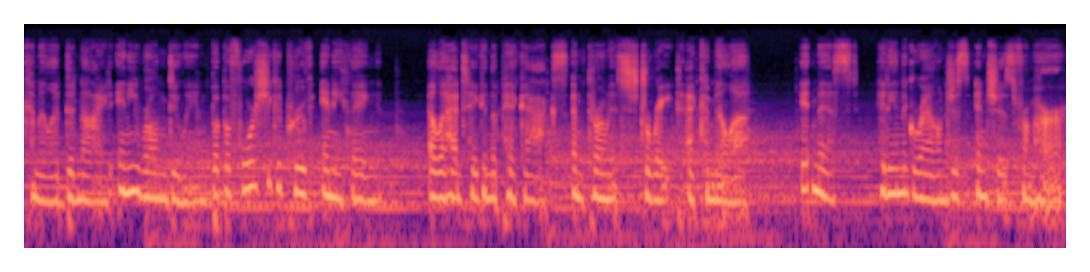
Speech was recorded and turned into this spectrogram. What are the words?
Camilla denied any wrongdoing, but before she could prove anything, Ella had taken the pickaxe and thrown it straight at Camilla. It missed, hitting the ground just inches from her.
